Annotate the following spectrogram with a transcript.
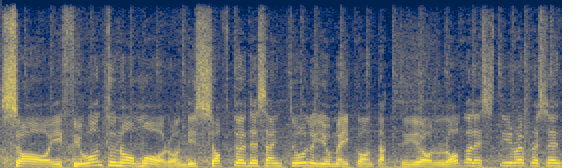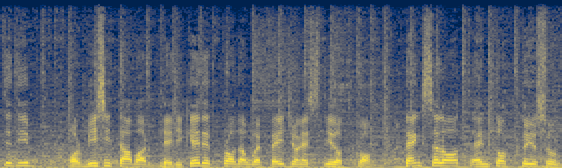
So if you want to know more on this software design tool, you may contact your local ST representative or visit our dedicated product webpage on st.com. Thanks a lot and talk to you soon.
